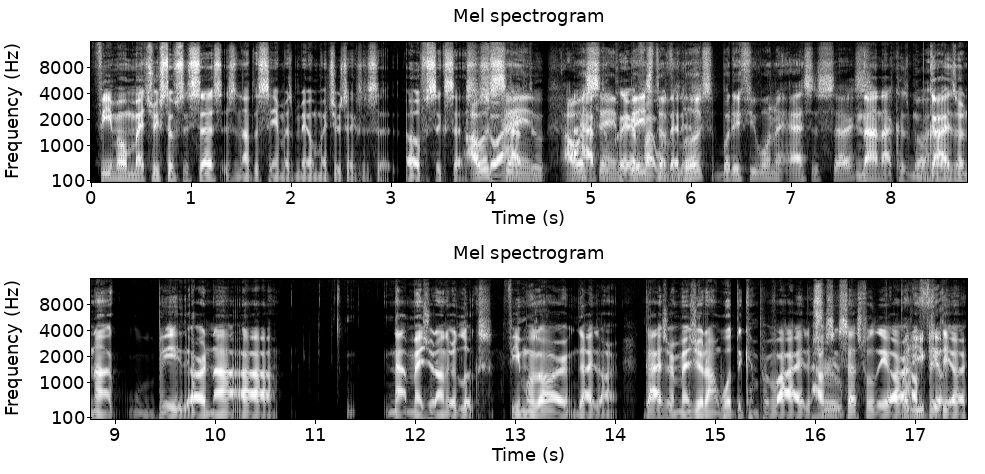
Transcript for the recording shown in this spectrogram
female metrics of success is not the same as male metrics of success. I was so saying. I have to. I was have saying to clarify based what of that is. looks, but if you want to ask the sex, Nah, nah, because guys ahead. are not ba- are not uh not measured on their looks. Females are, guys aren't. Guys are measured on what they can provide, how True. successful they are, But how fit can- they are.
